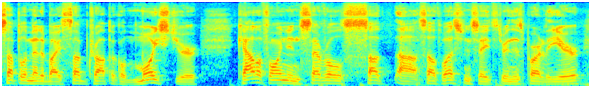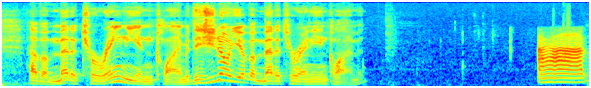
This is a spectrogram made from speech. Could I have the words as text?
supplemented by subtropical moisture. California and several south, uh, southwestern states during this part of the year have a Mediterranean climate. Did you know you have a Mediterranean climate? Um,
